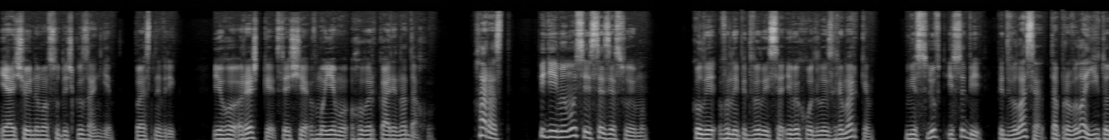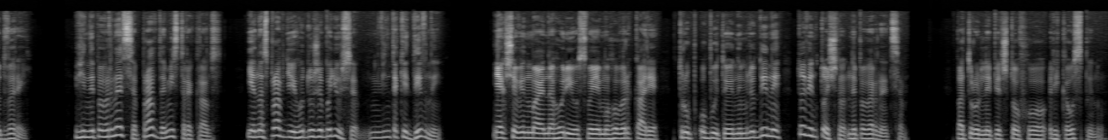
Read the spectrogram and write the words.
Я щойно мав сутичку з Анді», – пояснив рік. Його рештки все ще в моєму говеркарі на даху. Гаразд, підіймемося і все з'ясуємо. Коли вони підвелися і виходили з гримерки, міс Люфт і собі підвелася та провела їх до дверей. Він не повернеться, правда, містере Крамс? Я насправді його дуже боюся, він такий дивний. Якщо він має на горі у своєму говеркарі труп убитої ним людини, то він точно не повернеться. Патрульний підштовхував ріка у спину.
